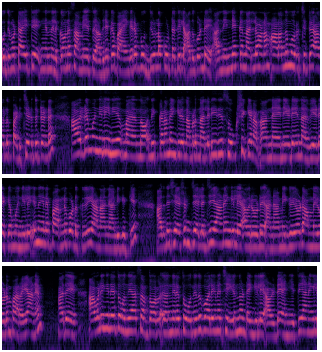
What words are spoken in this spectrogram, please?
ബുദ്ധിമുട്ടായിട്ട് ഇങ്ങനെ നിൽക്കുന്ന സമയത്ത് അവരൊക്കെ ഭയങ്കര ബുദ്ധിയുള്ള കൂട്ടത്തിൽ അതുകൊണ്ട് അത് നിന്നെയൊക്കെ നല്ലോണം അളന്ന് മുറിച്ചിട്ട് അവർ പഠിച്ചെടുത്തിട്ടുണ്ട്. അവരുടെ മുന്നിൽ ഇനി നിൽക്കണമെങ്കിൽ നമ്മൾ നല്ല രീതിയിൽ സൂക്ഷിക്കണം. നയനയുടെയും നവിയുടെയും ഒക്കെ മുന്നിൽ എന്നിങ്ങനെ പറഞ്ഞു കൊടുക്കുകയാണ് അനാമികയ്ക്ക്. അതിനുശേഷം ജലജയാണെങ്കിൽ അവരോട് അനാമികയോടും അമ്മയോടും പറയാണ് അതെ അവളിങ്ങനെ തോന്നിയാസം ഇങ്ങനെ തോന്നിയതുപോലെ ഇങ്ങനെ ചെയ്യുന്നുണ്ടെങ്കിൽ അവളുടെ അനിയത്തിയാണെങ്കിൽ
